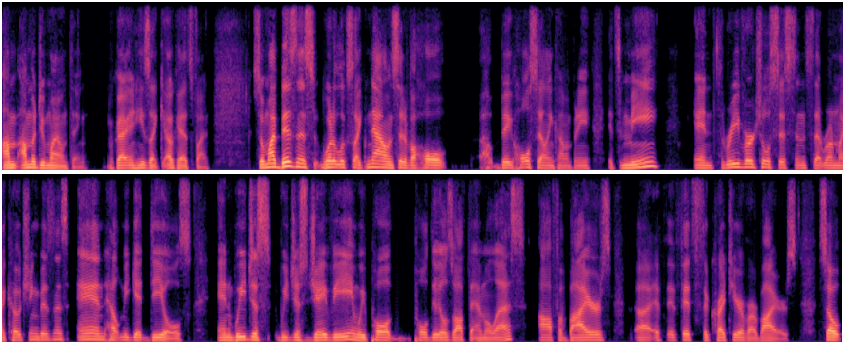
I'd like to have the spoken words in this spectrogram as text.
I'm I'm gonna do my own thing, okay? And he's like, okay, that's fine. So my business, what it looks like now, instead of a whole big wholesaling company, it's me and three virtual assistants that run my coaching business and help me get deals. And we just we just JV and we pull pull deals off the MLS, off of buyers, uh, if it fits the criteria of our buyers. So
